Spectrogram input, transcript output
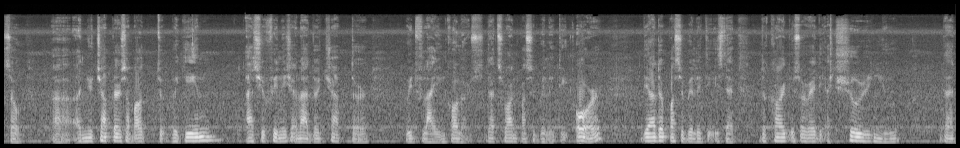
So uh, a new chapter is about to begin as you finish another chapter with flying colors. That's one possibility. Or the other possibility is that the card is already assuring you that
